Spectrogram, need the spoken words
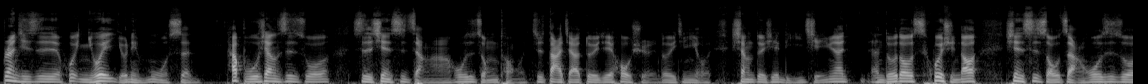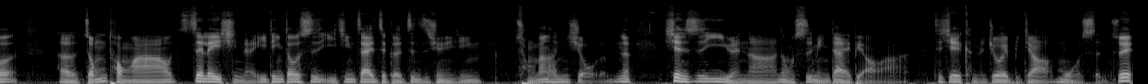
不然其实会你会有点陌生。他不像是说是县市长啊，或是总统，就是大家对这些候选人都已经有相对一些理解，因为很多都是会选到县市首长，或是说呃总统啊这类型的，一定都是已经在这个政治圈已经闯荡很久了。那县市议员啊，那种市民代表啊，这些可能就会比较陌生，所以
